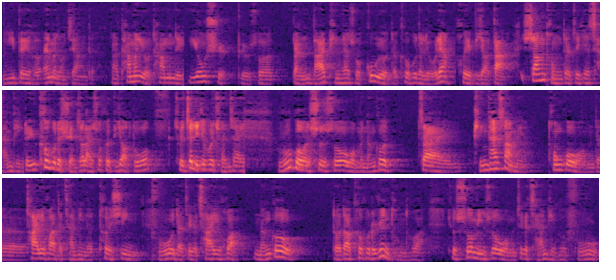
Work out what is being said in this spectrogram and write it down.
eBay 和 Amazon 这样的，那他们有他们的优势，比如说本来平台所固有的客户的流量会比较大，相同的这些产品对于客户的选择来说会比较多，所以这里就会存在，如果是说我们能够在平台上面通过我们的差异化的产品的特性、服务的这个差异化，能够得到客户的认同的话，就说明说我们这个产品和服务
